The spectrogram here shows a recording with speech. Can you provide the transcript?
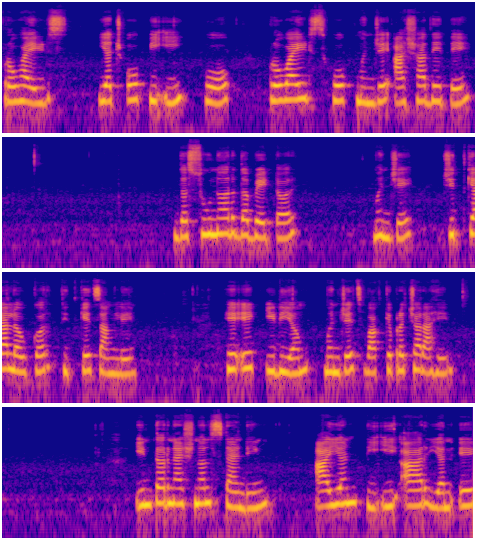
provides H O P E hope provides hope म्हणजे आशा देते. द सुनर द बेटर म्हणजे जितक्या लवकर तितके चांगले. हे एक ईडीएम म्हणजेच वाक्यप्रचार आहे. International standing I N T E R N A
